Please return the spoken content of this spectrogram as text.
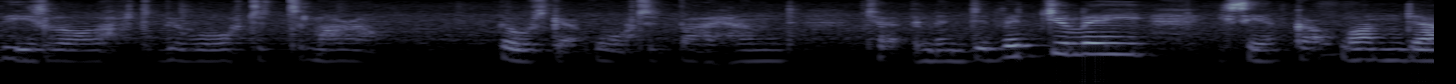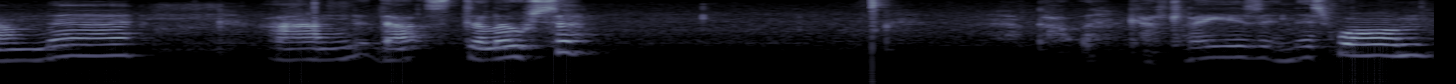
these will all have to be watered tomorrow those get watered by hand check them individually. You see I've got one down there and that's Delosa. I've got the Cattleyas in this one.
